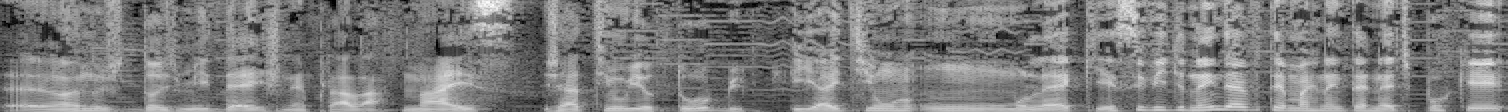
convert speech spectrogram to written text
é, anos 2010, né, pra lá. Mas já tinha o YouTube e aí tinha um, um moleque, esse vídeo nem deve ter mais na internet porque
